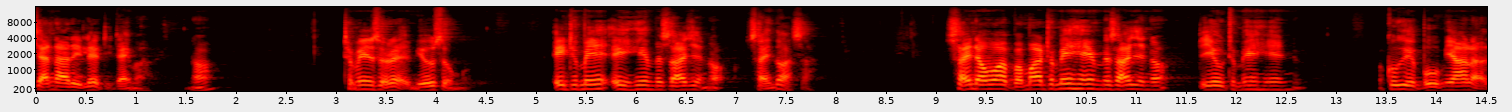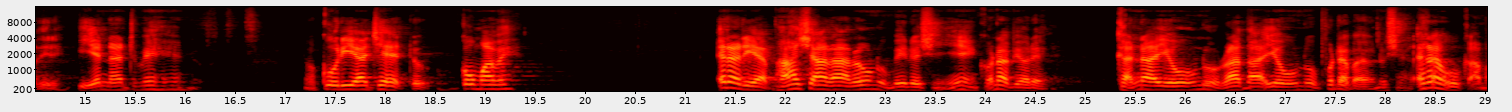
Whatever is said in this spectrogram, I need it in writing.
ကျန်တာတွေလည်းဒီတိုင်းပါနော်ထမင်းဆိုတဲ့အမျိုးစုံပေါ့အိမ်ထမင်းအိမ်ဟင်းမစားခြင်းတော့ဆိုင်တော့စားဆိုင်တော်ကဗမာထမင်းဟင်းမစားခြင်းတော့တရုတ်ထမင်းဟင်းတို့အခုကပိုများလာသေးတယ်ဗီယက်နမ်ထမင်းဟင်းတို့နော်ကိုရီးယားချက်တို့ကုန်ပါပဲ အဲ့ဒါတွေကဘာရှာတာတုံးလို့မေးလို့ရှိရင်ခုနပြောတဲ့ခန္ဓာယုံတို့ရတယုံတို့ဖုဒ္ဓဘာယုံတို့ရှာအဲ့ဒါကိုကာမ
